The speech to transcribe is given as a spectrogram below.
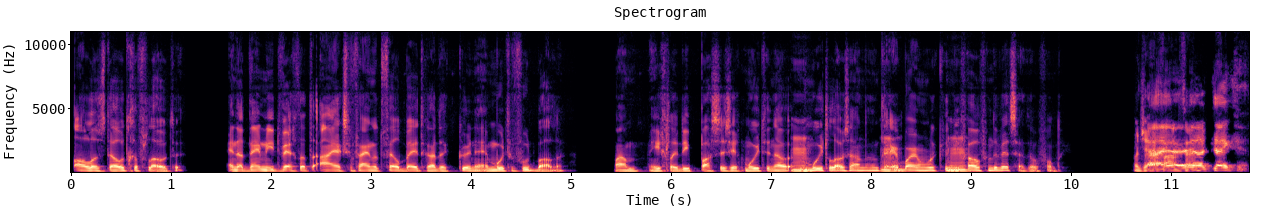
alles doodgefloten. En dat neemt niet weg dat Ajax en Feyenoord veel beter hadden kunnen en moeten voetballen. Maar Hichler die paste zich moeite Mm. moeiteloos aan het Mm. erbarmelijke Mm. niveau van de wedstrijd, hoor, vond ik. Want jij Ja, kijk,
